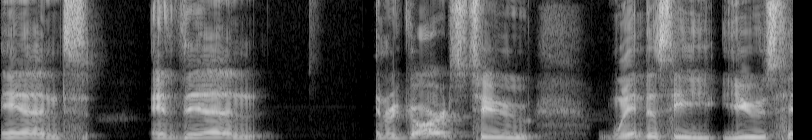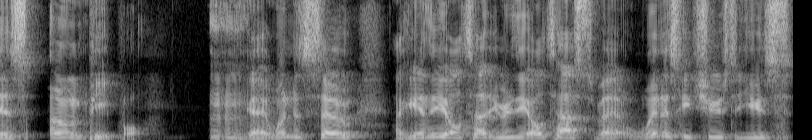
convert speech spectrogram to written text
and and then in regards to when does he use his own people Mhm. okay when does so like in the old testament you read the old testament when does he choose to use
